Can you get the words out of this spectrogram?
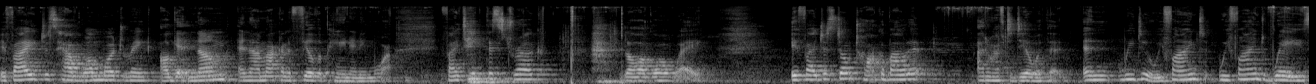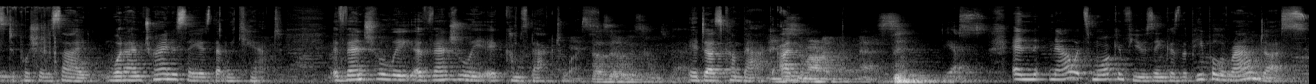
if I just have one more drink, I'll get numb and I'm not going to feel the pain anymore. If I take this drug, it'll all go away. If I just don't talk about it, I don't have to deal with it. And we do. We find we find ways to push it aside. What I'm trying to say is that we can't. Eventually, eventually it comes back to us. It Does it always comes back? It does come back. And I'm- you're surrounded by mess. Yes. And now it's more confusing because the people around us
